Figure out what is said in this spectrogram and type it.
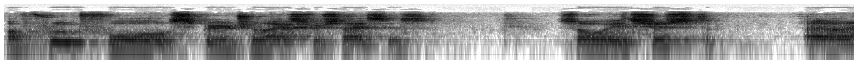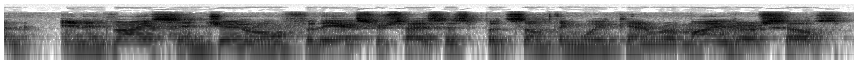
a fruitful spiritual exercises. So, it's just uh, an advice in general for the exercises, but something we can remind ourselves.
